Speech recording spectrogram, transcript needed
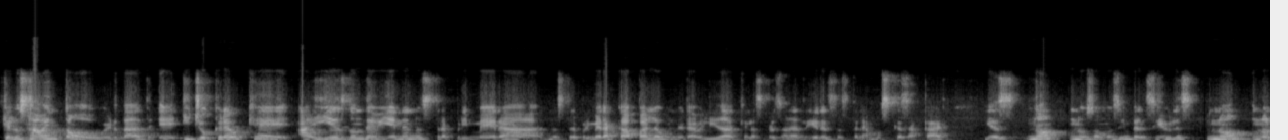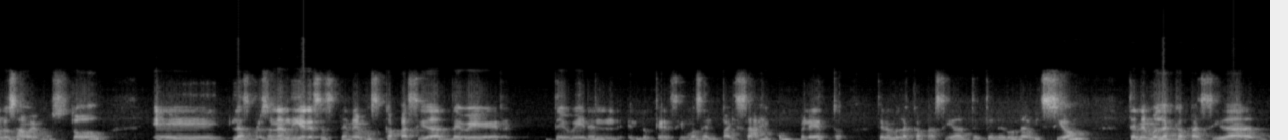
que lo saben todo, ¿verdad? Eh, y yo creo que ahí es donde viene nuestra primera, nuestra primera capa la vulnerabilidad que las personas lideresas tenemos que sacar. Y es, no, no somos invencibles, no, no lo sabemos todo. Eh, las personas lideresas tenemos capacidad de ver de ver lo que decimos el paisaje completo, tenemos la capacidad de tener una visión, tenemos la capacidad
